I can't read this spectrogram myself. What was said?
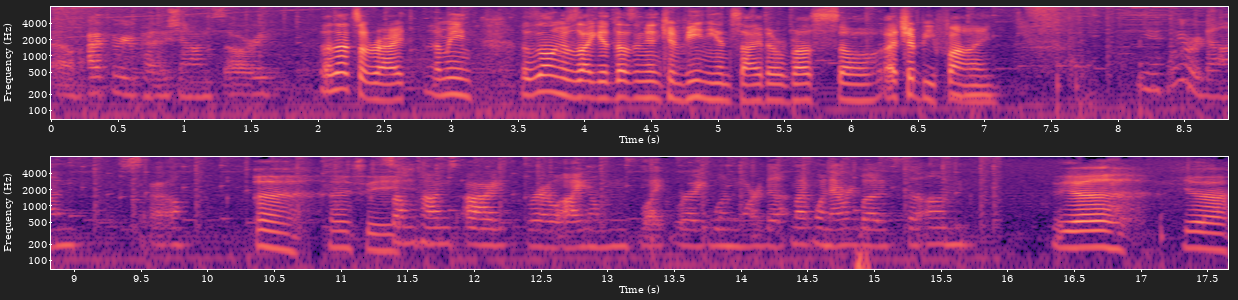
So I threw a potion. I'm sorry. Uh, that's alright. I mean, as long as like it doesn't inconvenience either of us, so I should be fine. Yeah, we were done. So Uh, I see. sometimes I throw items like right when we're done, like when everybody's done. Yeah, yeah.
